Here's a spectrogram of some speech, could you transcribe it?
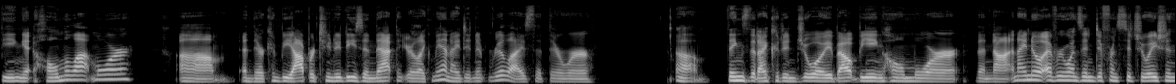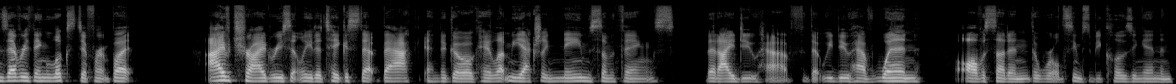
being at home a lot more, um, and there can be opportunities in that that you're like, man, I didn't realize that there were um, things that I could enjoy about being home more than not. And I know everyone's in different situations, everything looks different, but I've tried recently to take a step back and to go, okay, let me actually name some things that I do have, that we do have when all of a sudden the world seems to be closing in and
